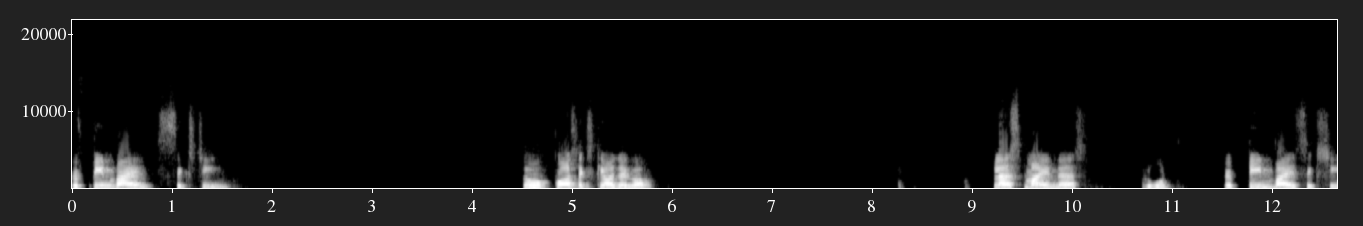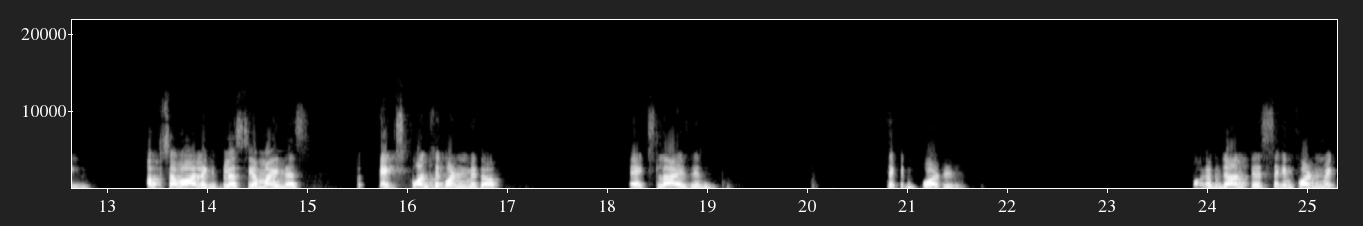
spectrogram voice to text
फिफ्टीन बाय सिक्सटीन तो कॉस एक्स क्या हो जाएगा? Plus minus root fifteen by sixteen. अब सवाल है कि प्लस या माइनस? तो एक्स कौन से क्वाड्रेंट में था? X lies in second quadrant और हम जानते हैं सेकंड क्वाड्रेंट में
